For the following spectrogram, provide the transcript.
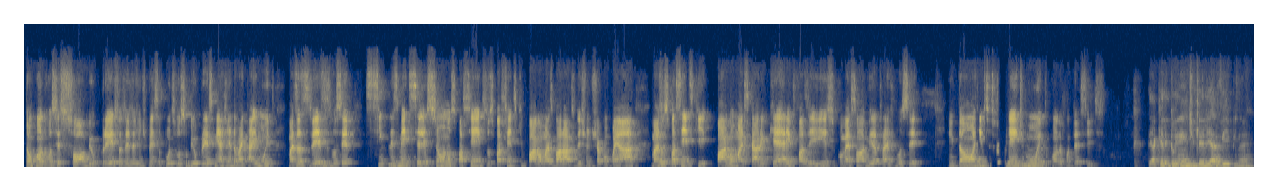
Então, quando você sobe o preço, às vezes a gente pensa, putz, vou subir o preço, minha agenda vai cair muito. Mas às vezes você simplesmente seleciona os pacientes, os pacientes que pagam mais barato deixam de te acompanhar, mas os pacientes que pagam mais caro e querem fazer isso começam a vir atrás de você. Então a gente se surpreende muito quando acontece isso. Tem aquele cliente que ele é VIP, né?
